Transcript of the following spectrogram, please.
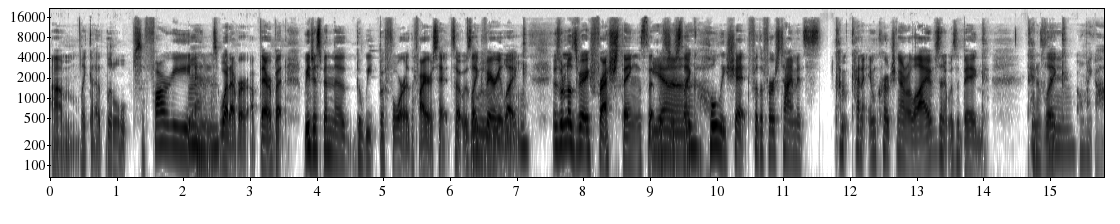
um like a little safari and Mhm. whatever up there. But we just been the the week before the fires hit, so it was like very like it was one of those very fresh things that was just like holy shit for the first time it's com- kind of encroaching on our lives and it was a big kind Big of like thing. oh my god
